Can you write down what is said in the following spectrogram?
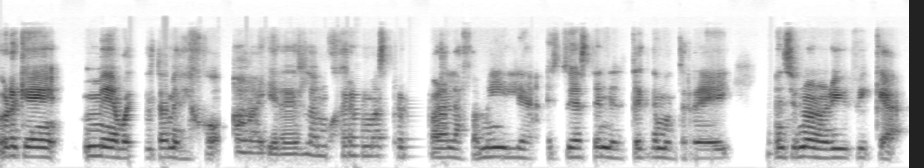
porque mi abuelita me dijo, ay, eres la mujer más preparada de la familia, estudiaste en el TEC de Monterrey, mención honorífica,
